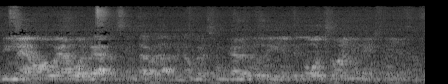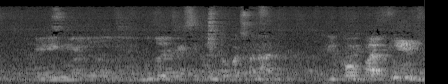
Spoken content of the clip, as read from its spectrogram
primero me voy a volver a presentar, ¿verdad? Mi nombre es Juan Carlos Rodríguez, yo tengo 8 años en ya, en el mundo del crecimiento personal y compartiendo,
